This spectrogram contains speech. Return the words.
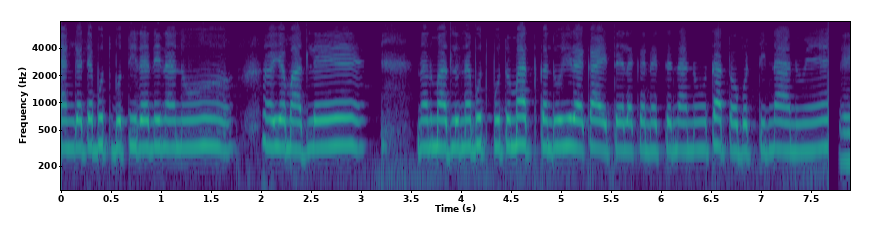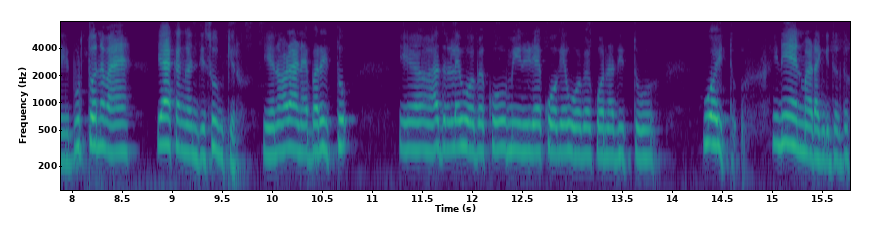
ಹೆಂಗತ್ತೆ ಬುತ್ಬುತ್ತಿರನಿ ನಾನು. ಅಯ್ಯೋ, ಮೊದಲೇ. ನನ್ನ ಮೊದ್ಲನ್ನ ಬುತ್ಬುತ್ತು ಮತ್ಕೊಂಡು ಇಲ್ಲ ಕಣತ್ತೆ, ನಾನು ತತ್ತೋಗ್ಬಿಡ್ತೀನಿ ನಾನು ಏ, ಬಿಡ್ತೋನವ? ಯಾಕಂಗಂದಿ ಸುಮ್ಕಿರು? ಏನೋ ಹಣೆ ಬರಿತ್ತು. ಅದರಲ್ಲೇ ಹೋಗ್ಬೇಕು, ಮೀನು ಹಿಡಿಯಕ್ಕೆ ಹೋಗೇ ಹೋಗ್ಬೇಕು ಅನ್ನೋದಿತ್ತು. ಹೋಯ್ತು. ಇನ್ನೇನು ಮಾಡಂಗಿದ್ದದು?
